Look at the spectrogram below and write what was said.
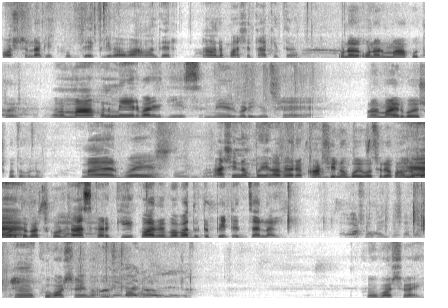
কষ্ট লাগে খুব দেখলি বাবা আমাদের। আমরা পাশে থাকি তো। ওনার ওনার মা কোথায়? আমার মা এখন মেয়ের বাড়ি গিয়েছে। মেয়ের বাড়ি গেছে হ্যাঁ। ওনার মায়ের বয়স কত হলো? মায়ের বয়স আশি নব্বই হবে ওরকম। আশি নব্বই বছর এখনও লোকের হ্যাঁ, বাড়িতে কাজ করে? কাজ করে। কি করবে বাবা? দুটো পেটের জ্বালাই হ্যাঁ খুব অসহায় মানুষ। খুব অসহায়।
